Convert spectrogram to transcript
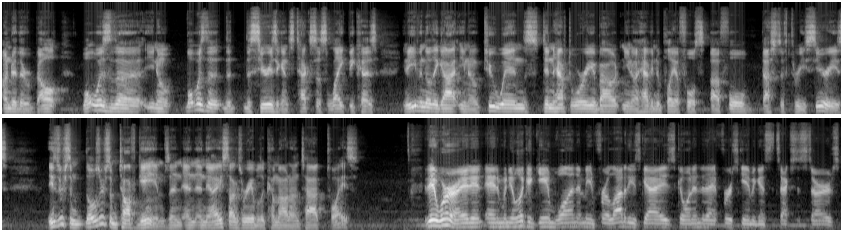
under their belt what was the you know what was the, the, the series against Texas like? Because you know, even though they got you know two wins, didn't have to worry about you know having to play a full a full best of three series. These are some those are some tough games, and and, and the Ice Hogs were able to come out on top twice. They were, and, and when you look at game one, I mean, for a lot of these guys going into that first game against the Texas Stars,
